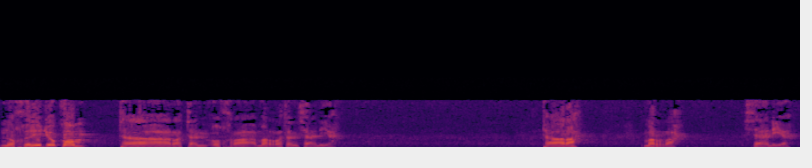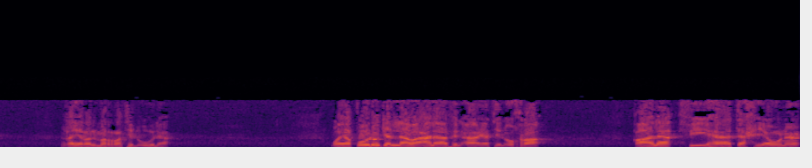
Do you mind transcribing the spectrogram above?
نخرجكم تارة أخرى مرة ثانية. تارة مرة ثانية غير المرة الأولى. ويقول جل وعلا في الآية الأخرى قال فيها تحيون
